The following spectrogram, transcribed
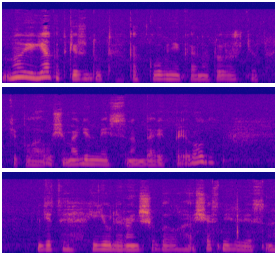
Ну и ягодки ждут, как клубника, она тоже ждет тепла. В общем, один месяц нам дарит природа. Где-то июля раньше было, а сейчас неизвестно.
